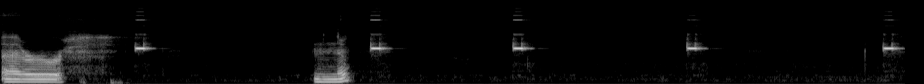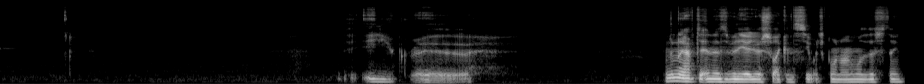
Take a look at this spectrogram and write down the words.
Uh. Nope. Uh, I'm gonna have to end this video just so I can see what's going on with this thing.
